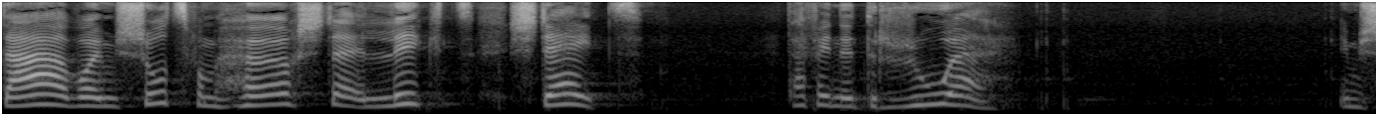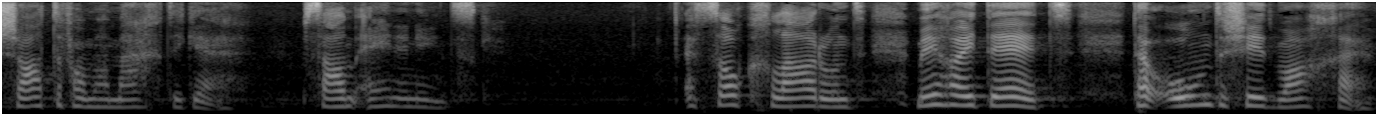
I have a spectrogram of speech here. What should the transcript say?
der, der im Schutz vom Höchsten liegt, steht, der findet Ruhe im Schatten vom Allmächtigen. Psalm 91 so klar und wir können dort den Unterschied machen.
